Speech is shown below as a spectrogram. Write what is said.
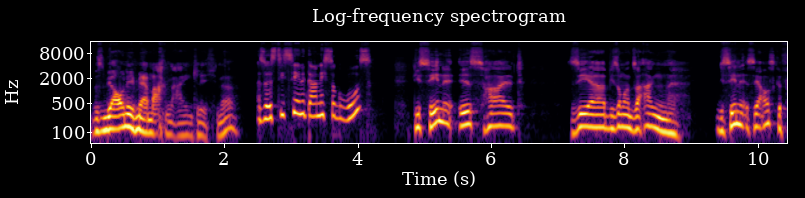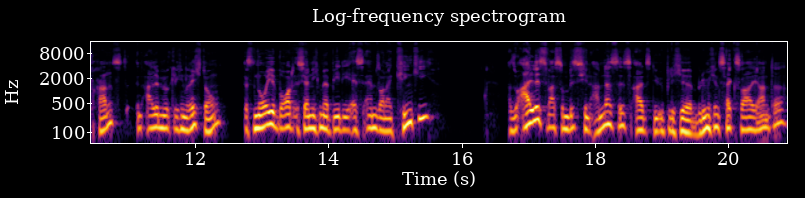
müssen wir auch nicht mehr machen eigentlich, ne? Also ist die Szene gar nicht so groß? Die Szene ist halt sehr, wie soll man sagen, die Szene ist sehr ausgefranst in alle möglichen Richtungen. Das neue Wort ist ja nicht mehr BDSM, sondern Kinky. Also alles, was so ein bisschen anders ist als die übliche Blümchensex-Variante,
